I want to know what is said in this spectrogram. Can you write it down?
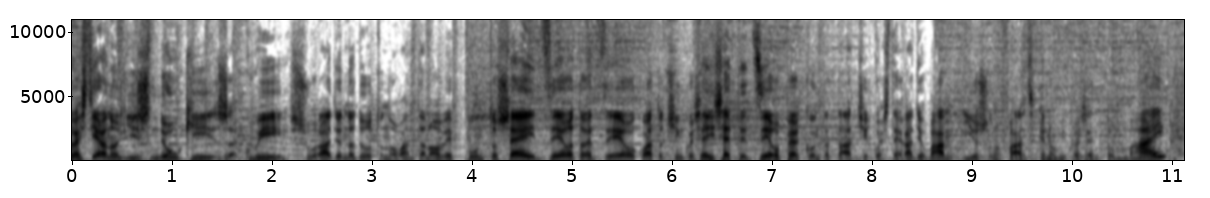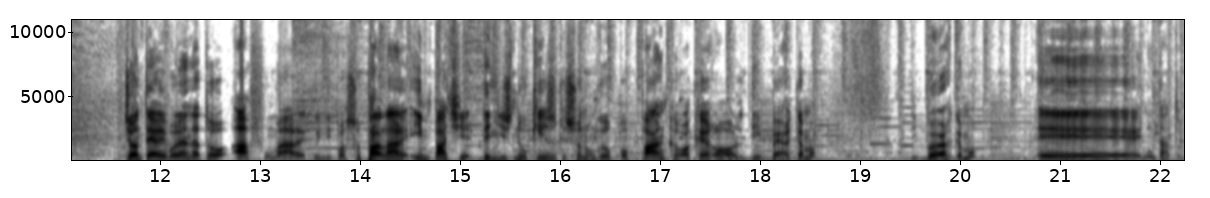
Questi erano gli Snookies qui su Radio Andadurto 99.6 030 45670 per contattarci. Questa è Radio Bam. Io sono Franz che non mi presento mai. John Terrible è andato a fumare, quindi posso parlare in pace degli Snookies, che sono un gruppo punk rock and roll di Bergamo. Di Bergamo. E nient'altro.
